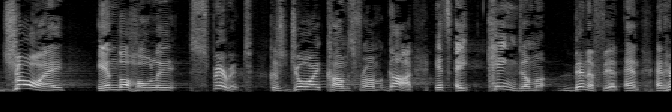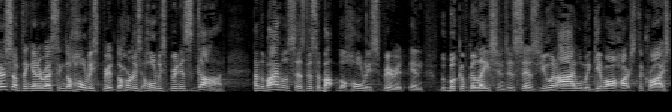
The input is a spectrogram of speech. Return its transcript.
joy in the Holy Spirit. Because joy comes from God. It's a kingdom benefit. And, and here's something interesting. The Holy Spirit, the Holy, Holy Spirit is God. And the Bible says this about the Holy Spirit in the book of Galatians. It says, You and I, when we give our hearts to Christ,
